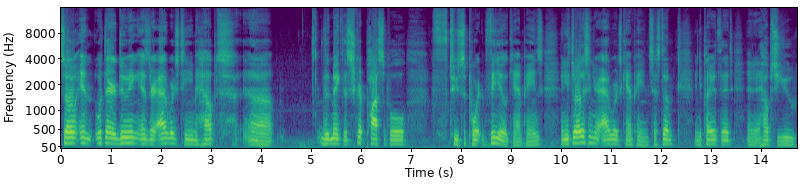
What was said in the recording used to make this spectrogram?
So, and what they're doing is their AdWords team helped uh, make the script possible to support video campaigns. And you throw this in your AdWords campaign system, and you play with it, and it helps you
